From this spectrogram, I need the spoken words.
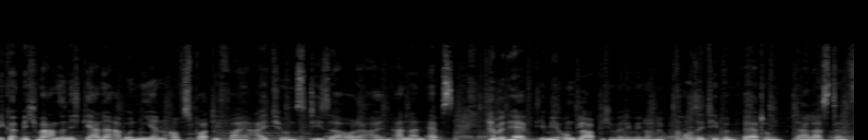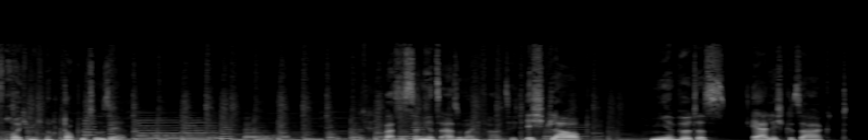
Ihr könnt mich wahnsinnig gerne abonnieren auf Spotify, iTunes, Deezer oder allen anderen Apps. Damit helft ihr mir unglaublich und wenn ihr mir noch eine positive Bewertung da lasst, dann freue ich mich noch doppelt so sehr. Was ist denn jetzt also mein Fazit? Ich glaube, mir wird es ehrlich gesagt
